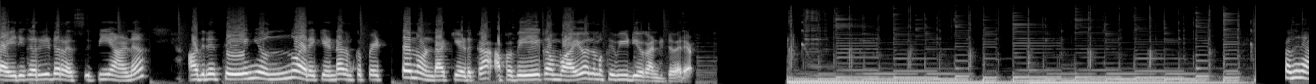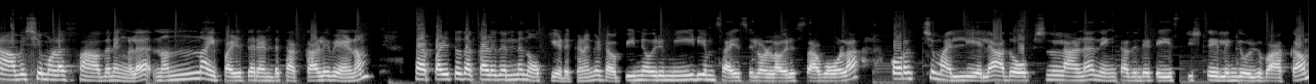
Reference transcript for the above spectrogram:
തൈര് കറിയുടെ റെസിപ്പിയാണ് അതിന് തേങ്ങ ഒന്നും അരയ്ക്കേണ്ട. നമുക്ക് പെട്ടെന്ന് ഉണ്ടാക്കിയെടുക്കാം. അപ്പൊ വേഗം വായോ നമുക്ക് വീഡിയോ കണ്ടിട്ട് വരാം. അതിനാവശ്യമുള്ള സാധനങ്ങൾ നന്നായി പഴുത്ത രണ്ട് തക്കാളി വേണം. പഴുത്ത തക്കാളി തന്നെ നോക്കിയെടുക്കണം കേട്ടോ. പിന്നെ ഒരു മീഡിയം സൈസിലുള്ള ഒരു സവോള കുറച്ച് മല്ലിയില അത് ഓപ്ഷണലാണ് നിങ്ങൾക്ക് അതിന്റെ ടേസ്റ്റ് ഇഷ്ടമില്ലെങ്കിൽ ഒഴിവാക്കാം.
